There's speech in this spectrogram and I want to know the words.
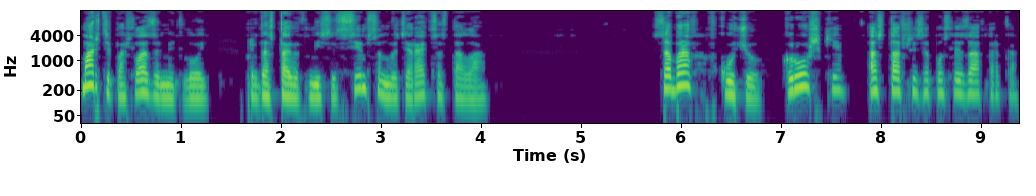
Марти пошла за метлой, предоставив миссис Симпсон вытирать со стола. Собрав в кучу крошки, оставшиеся после завтрака,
